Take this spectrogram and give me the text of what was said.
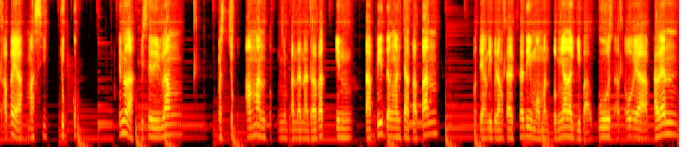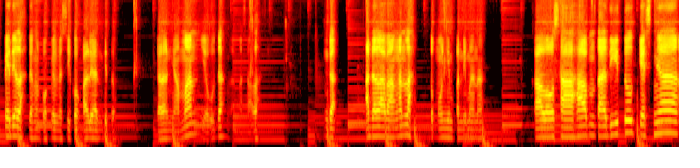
apa ya masih cukup inilah bisa dibilang masih cukup aman untuk menyimpan dana darurat in tapi dengan catatan seperti yang dibilang Felix tadi momentumnya lagi bagus atau ya kalian pede lah dengan profil resiko kalian gitu kalian nyaman ya udah nggak masalah nggak ada larangan lah untuk mau nyimpan di mana kalau saham tadi itu case-nya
